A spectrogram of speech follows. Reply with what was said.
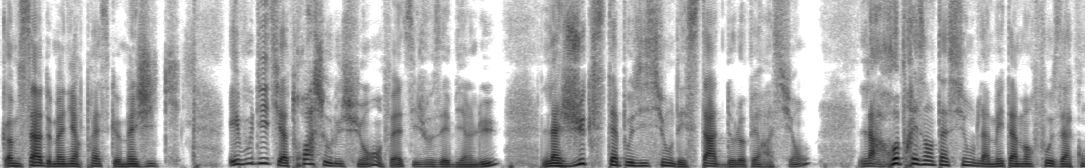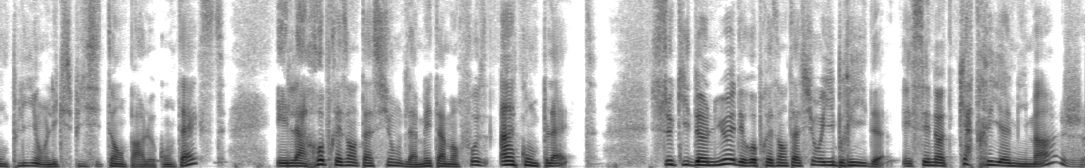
comme ça, de manière presque magique? Et vous dites, il y a trois solutions, en fait, si je vous ai bien lu. La juxtaposition des stades de l'opération, la représentation de la métamorphose accomplie en l'explicitant par le contexte, et la représentation de la métamorphose incomplète, ce qui donne lieu à des représentations hybrides. Et c'est notre quatrième image,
